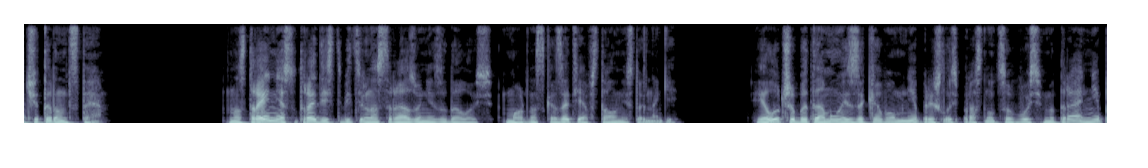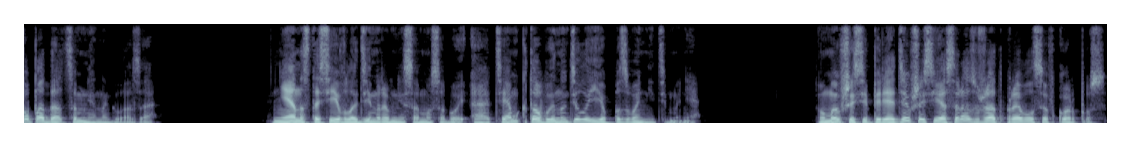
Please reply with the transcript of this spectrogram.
14. Настроение с утра действительно сразу не задалось. Можно сказать, я встал не с той ноги. И лучше бы тому, из-за кого мне пришлось проснуться в 8 утра, не попадаться мне на глаза. Не Анастасии Владимировне, само собой, а тем, кто вынудил ее позвонить мне. Умывшись и переодевшись, я сразу же отправился в корпус.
